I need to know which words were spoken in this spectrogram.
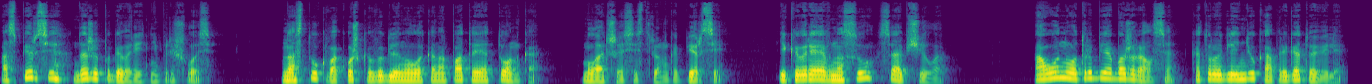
А с Перси даже поговорить не пришлось. На стук в окошко выглянула конопатая Тонка, младшая сестренка Перси, и, ковыряя в носу, сообщила. «А он отруби обожрался, которую для индюка приготовили.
